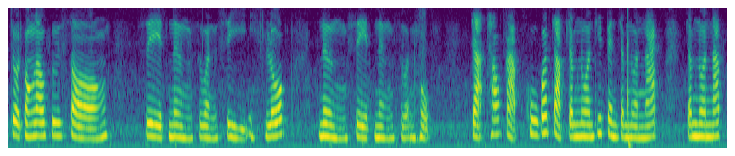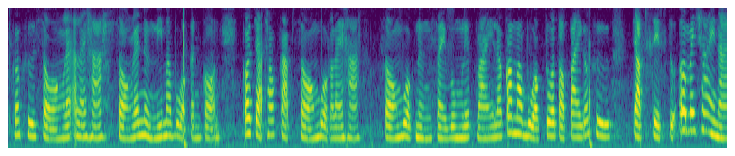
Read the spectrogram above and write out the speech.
โจทย์ของเราคือ2เศษ1ส่วน4ลบ1เศษ1ส่วน6จะเท่ากับครูก็จับจำนวนที่เป็นจำนวนนับจำนวนนับก็คือ 2 และอะไรคะ2และ 1 นี้มาบวกกันก่อน ก็จะเท่ากับ 2 บวกอะไรคะ 2บวก1ใส่วงเล็บไว้ แล้วก็มาบวกตัวต่อไปก็คือจับเศษส่วนเออไม่ใช่นะ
